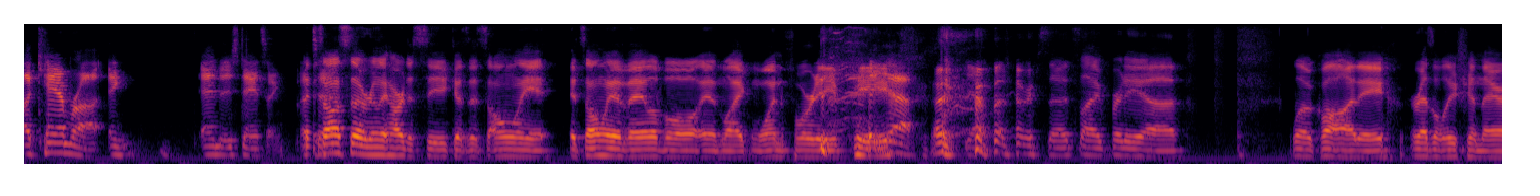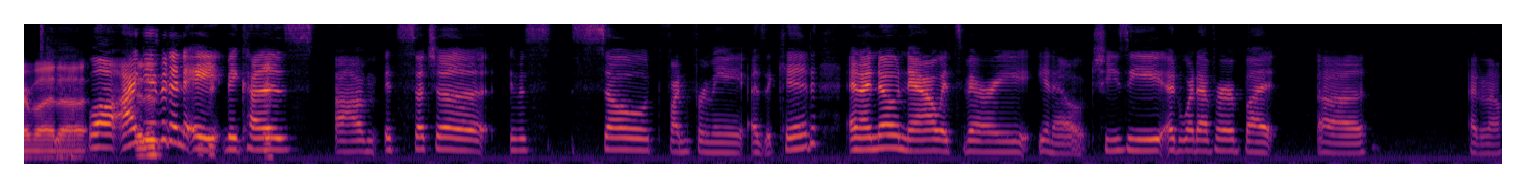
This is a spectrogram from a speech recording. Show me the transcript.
a camera and and is dancing. That's It's it. also really hard to see because it's only it's only available in like 140p. Yeah. Yeah. whatever. So it's like pretty uh low quality resolution there, but uh Well, I It gave is- it an eight because um, it's such a. It was so fun for me as a kid, and I know now it's very you know cheesy and whatever, but uh, I don't know.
